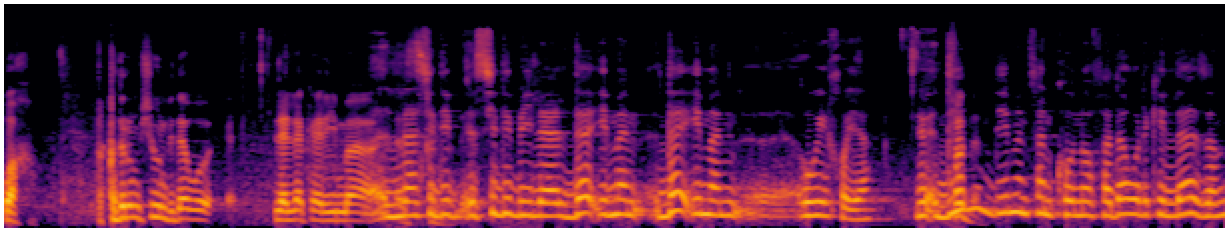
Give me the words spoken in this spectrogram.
واخا نقدروا نمشيو نبداو لاله كريمة لا سيدي سيدي بلال دائما دائما oui خويا. ديما ديما تنكونوا فدا ولكن لازم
